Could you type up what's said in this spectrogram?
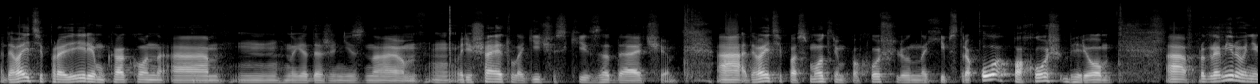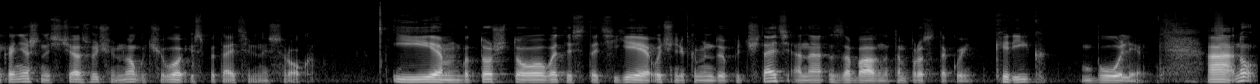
Давайте проверим, как он, э, ну я даже не знаю, решает логические задачи. А, давайте посмотрим, похож ли он на хипстера. О, похож, берем. А в программировании, конечно, сейчас очень много чего испытательный срок. И вот то, что в этой статье очень рекомендую почитать, она забавна. Там просто такой крик боли. А, ну,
